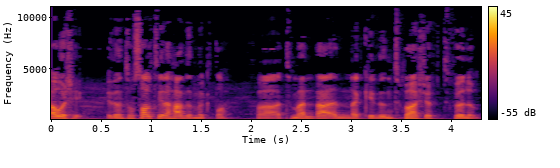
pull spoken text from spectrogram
أول شيء إذا أنت وصلت إلى هذه النقطة فأتمنى إنك إذا أنت ما شفت فيلم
